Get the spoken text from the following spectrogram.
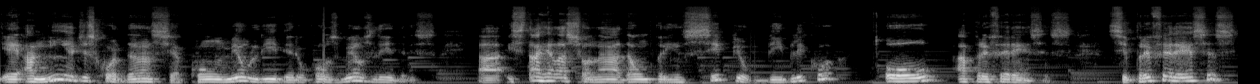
é, a minha discordância com o meu líder ou com os meus líderes ah, está relacionada a um princípio bíblico ou a preferências. Se preferências,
